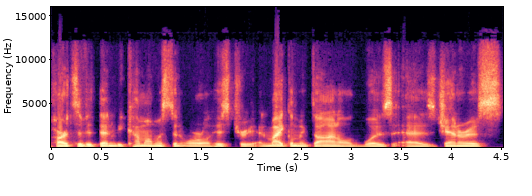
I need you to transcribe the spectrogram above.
parts of it then become almost an oral history. And Michael McDonald was as generous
